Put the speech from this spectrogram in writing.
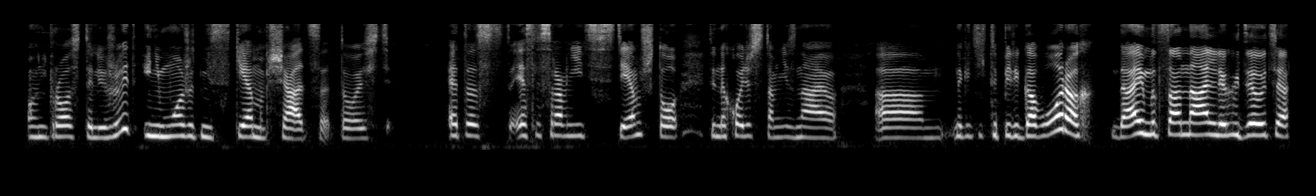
он просто лежит и не может ни с кем общаться, то есть это если сравнить с тем, что ты находишься там, не знаю, ам, на каких-то переговорах, да, эмоциональных, где у тебя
